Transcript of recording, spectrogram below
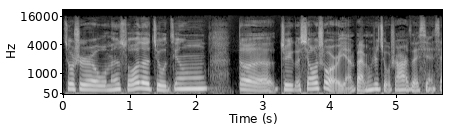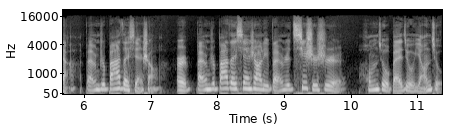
就是我们所有的酒精的这个销售而言，百分之九十二在线下，百分之八在线上，而百分之八在线上里，百分之七十是红酒、白酒、洋酒。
